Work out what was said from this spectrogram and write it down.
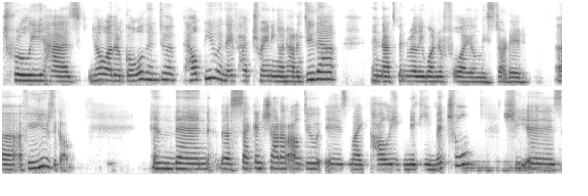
truly has no other goal than to help you. And they've had training on how to do that. And that's been really wonderful. I only started uh, a few years ago. And then the second shout out I'll do is my colleague, Nikki Mitchell. She is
